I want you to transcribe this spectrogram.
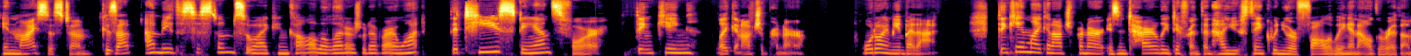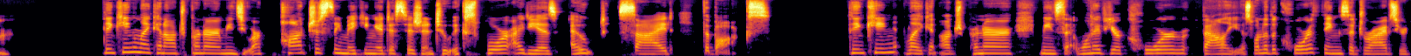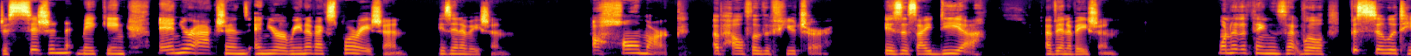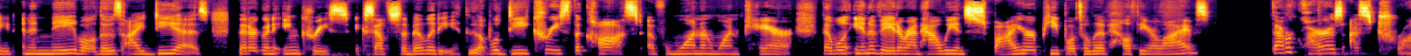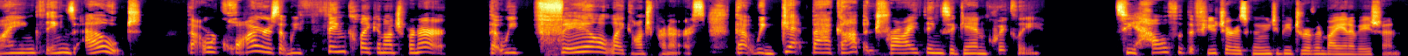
in my system, because I, I made the system so I can call the letters whatever I want. The T stands for thinking like an entrepreneur. What do I mean by that? Thinking like an entrepreneur is entirely different than how you think when you are following an algorithm. Thinking like an entrepreneur means you are consciously making a decision to explore ideas outside the box. Thinking like an entrepreneur means that one of your core values, one of the core things that drives your decision making and your actions and your arena of exploration is innovation. A hallmark of health of the future is this idea of innovation. One of the things that will facilitate and enable those ideas that are going to increase accessibility, that will decrease the cost of one on one care, that will innovate around how we inspire people to live healthier lives, that requires us trying things out. That requires that we think like an entrepreneur, that we fail like entrepreneurs, that we get back up and try things again quickly. See, health of the future is going to be driven by innovation.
